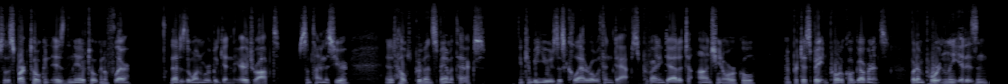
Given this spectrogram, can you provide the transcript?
So the Spark token is the native token of Flare. That is the one we'll be getting airdropped sometime this year. And it helps prevent spam attacks and can be used as collateral within dApps, providing data to on-chain Oracle and participate in protocol governance. but importantly, it isn't.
